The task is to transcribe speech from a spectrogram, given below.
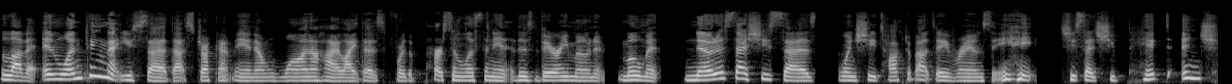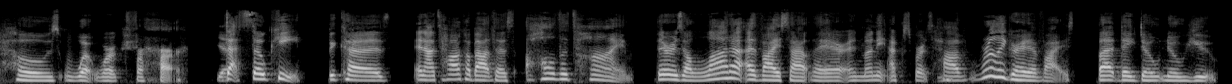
Love it. And one thing that you said that struck at me, and I want to highlight this for the person listening at this very moment, moment. Notice that she says when she talked about Dave Ramsey, she said she picked and chose what worked for her. Yes. That's so key because, and I talk about this all the time. There is a lot of advice out there and money experts mm-hmm. have really great advice, but they don't know you.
